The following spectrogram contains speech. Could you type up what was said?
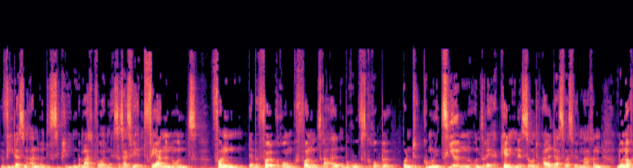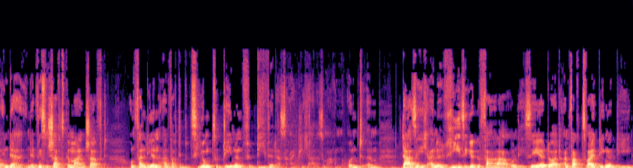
wie das in anderen Disziplinen gemacht worden ist. Das heißt, wir entfernen uns von der Bevölkerung, von unserer alten Berufsgruppe und kommunizieren unsere Erkenntnisse und all das, was wir machen, nur noch in der, in der Wissenschaftsgemeinschaft und verlieren einfach die Beziehung zu denen, für die wir das eigentlich alles machen. Und ähm, da sehe ich eine riesige Gefahr und ich sehe dort einfach zwei Dinge, die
